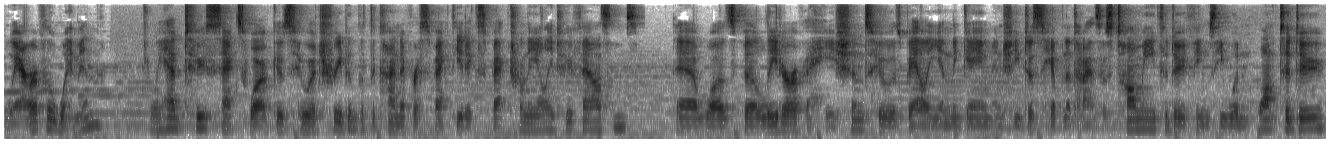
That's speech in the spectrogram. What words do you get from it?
where are the women? We had two sex workers who were treated with the kind of respect you'd expect from the early 2000s. There was the leader of the Haitians who was barely in the game and she just hypnotizes Tommy to do things he wouldn't want to do.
